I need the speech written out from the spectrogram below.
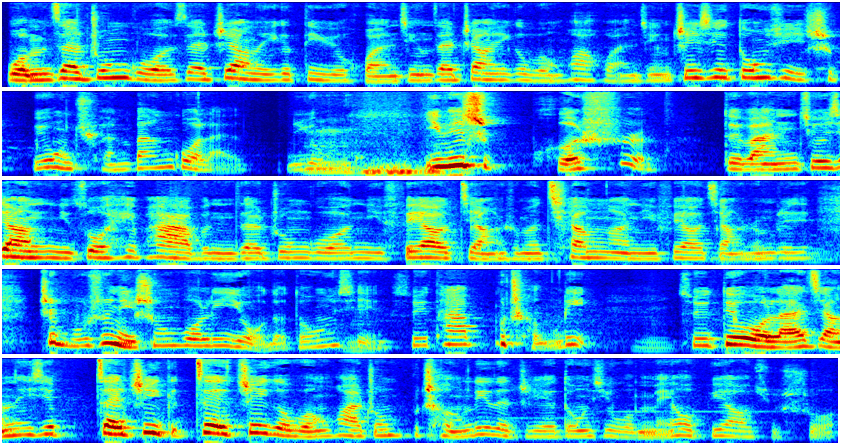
我们在中国，在这样的一个地域环境，在这样一个文化环境，这些东西是不用全搬过来用的，因为是合适。对吧？你就像你做 hip hop，你在中国，你非要讲什么枪啊，你非要讲什么这些，这不是你生活里有的东西，所以它不成立。所以对我来讲，那些在这个在这个文化中不成立的这些东西，我没有必要去说。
